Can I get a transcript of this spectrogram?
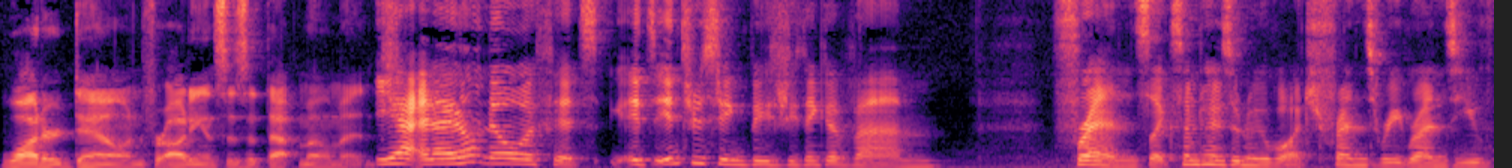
watered down for audiences at that moment. Yeah, and I don't know if it's it's interesting because you think of um Friends, like sometimes when we watch Friends reruns, you've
